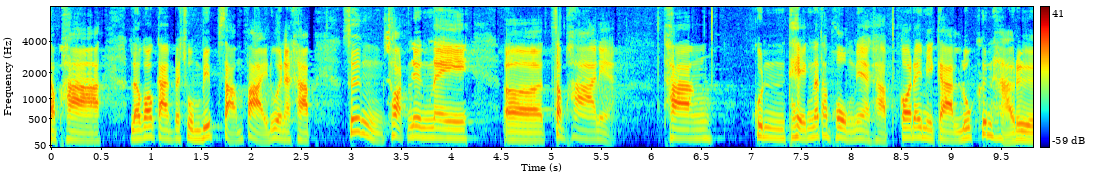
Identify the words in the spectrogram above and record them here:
สภา แล้วก็การประชุมวิปสามฝ่ายด้วยนะครับ ซึ่งช็อตหนึ่งในเอ่อสภาเนี่ย ทางคุณเทงนัทพงศ์เนี่ยครับก็ได้มีการลุกขึ้นหารือ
